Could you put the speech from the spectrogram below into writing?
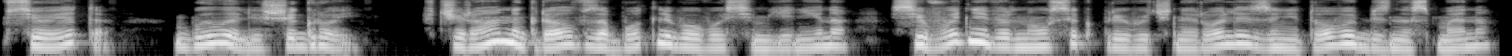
Все это было лишь игрой. Вчера он играл в заботливого семьянина, сегодня вернулся к привычной роли занятого бизнесмена.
